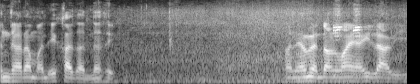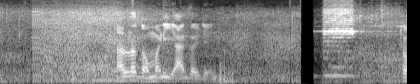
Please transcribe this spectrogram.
અંધારામાં દેખાતા જ નથી. અને અમે ત્રણ વાય આવી. હાલો તો મળીએ આગળ જઈને. તો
